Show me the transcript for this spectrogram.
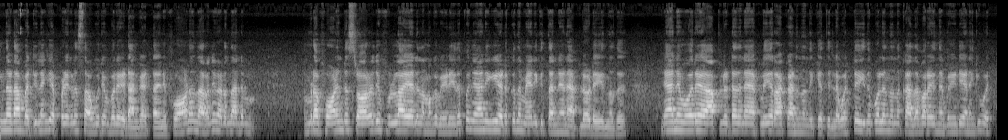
ഇന്നിടാൻ പറ്റില്ലെങ്കിൽ എപ്പോഴെങ്കിലും സൗകര്യം പോലെ ഇടാം കേട്ടോ. ഇനി ഫോൺ നിറഞ്ഞു കിടന്നാലും നമ്മുടെ ഫോണിന്റെ സ്റ്റോറേജ് ഫുള്ളായാലും നമുക്ക് വീഡിയോ ഇതിപ്പോൾ ഞാൻ ഈ എടുക്കുന്ന മേനിക്ക് തന്നെയാണ് അപ്ലോഡ് ചെയ്യുന്നത്. ഞാൻ ഒരു ആപ്പിലിട്ട് അതിനെ ക്ലിയർ ആക്കാനൊന്നും നിൽക്കത്തില്ല ഒറ്റ ഇതുപോലെ നിന്ന് കഥ പറയുന്ന വീഡിയോ ആണെങ്കിൽ ഒറ്റ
